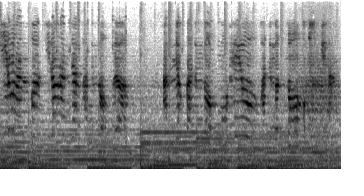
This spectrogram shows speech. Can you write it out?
일어난 건 일어난 장 받은 거 없고요. 압력 받은 거 없고 해요 받은 것도 없습니다.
